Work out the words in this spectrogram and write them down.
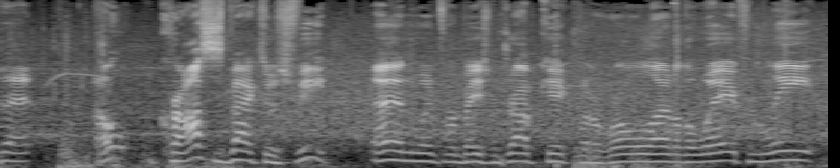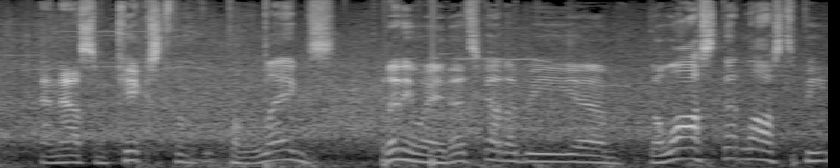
That oh, Kross's back to his feet and went for a basement drop kick, but a roll out of the way from Lee, and now some kicks to, the legs. But anyway, that's got to be um, the loss. That loss to Pete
